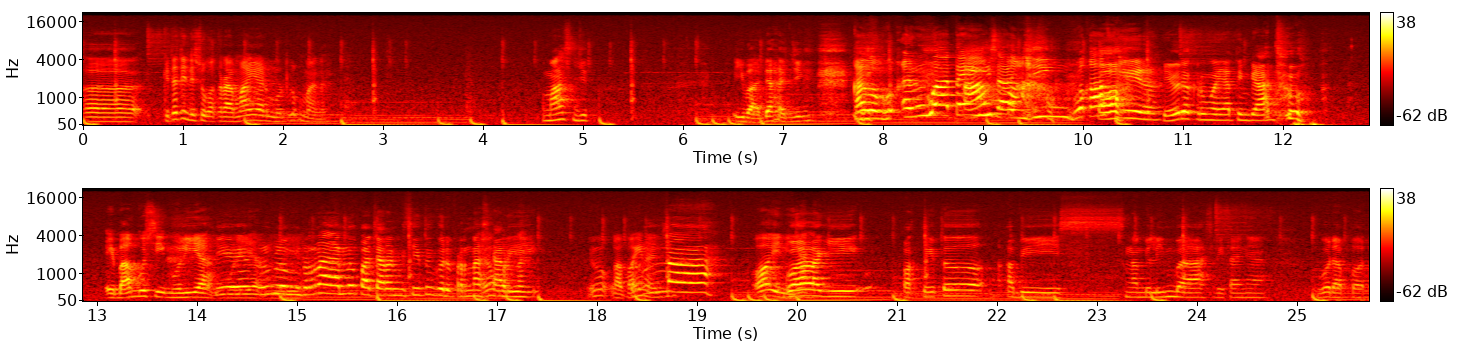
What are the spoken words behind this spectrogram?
eh, kita tidak suka keramaian menurut lu ke mana Ke masjid. ibadah anjing kalau gua kan gua ateis anjing gua kafir Oh, ya udah ke rumah yatim piatu. eh bagus sih mulia mulia, Iya, lu belum mulia. pernah kan lu pacaran di situ, gue udah pernah Emang sekali. pernah? Lu ngapain anjing Pernah. oh ini Gua ya. lagi waktu itu habis ngambil limbah ceritanya. Gue dapet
